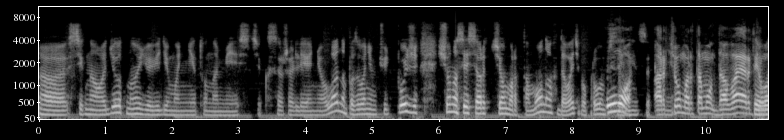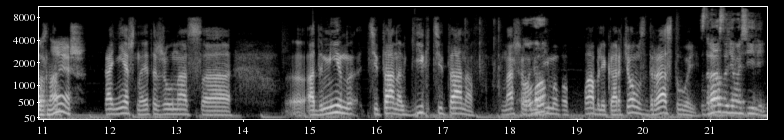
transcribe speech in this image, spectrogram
А, сигнал идет, но ее, видимо, нету на месте, к сожалению. Ладно, позвоним чуть позже. Еще у нас есть Артем Артамонов. Давайте попробуем О, присоединиться. нему. Артем Артамон, давай, Артем. Ты его Артам- знаешь? Конечно, это же у нас э, админ Титанов, гик Титанов, нашего Алло. любимого паблика. Артем, здравствуй. Здравствуйте, Василий.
